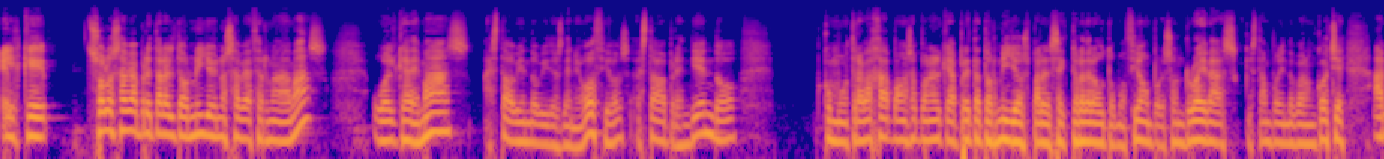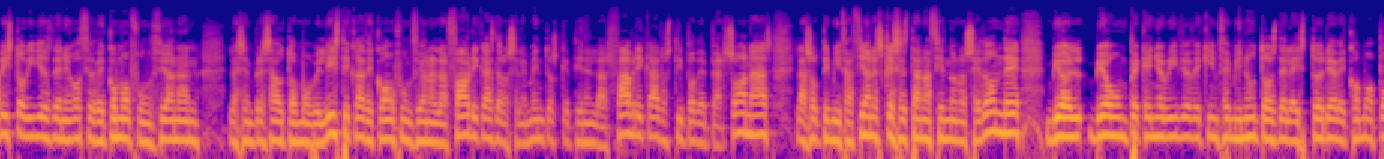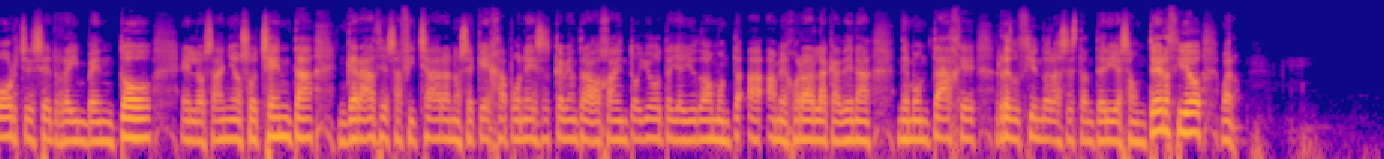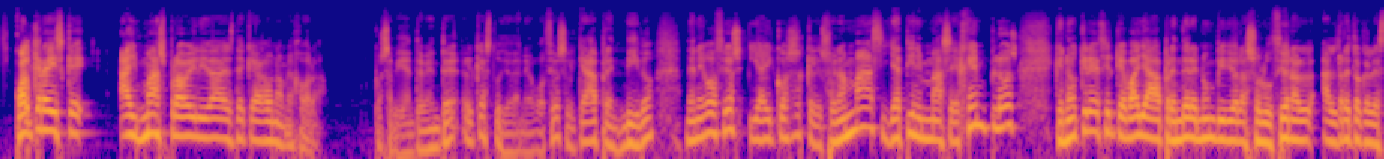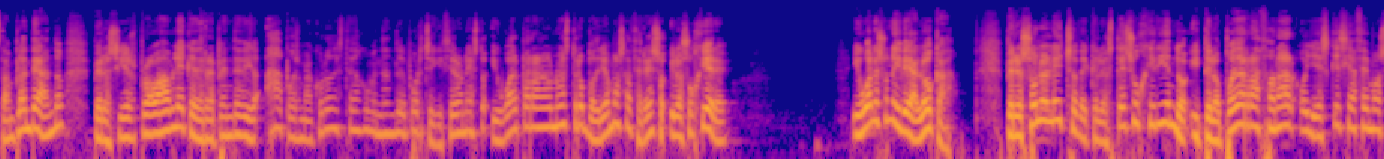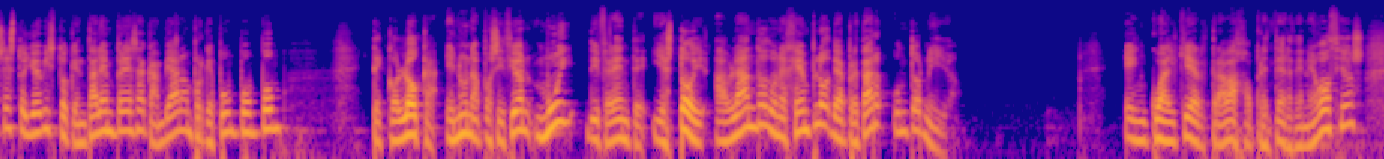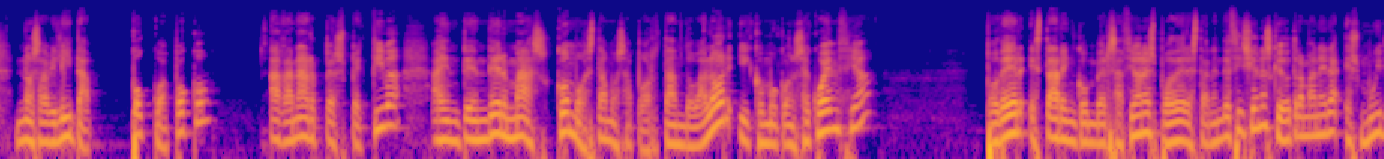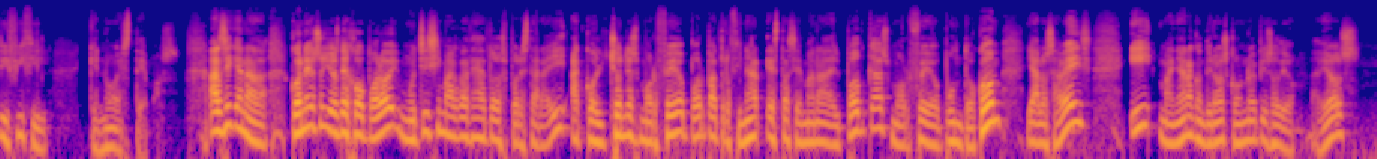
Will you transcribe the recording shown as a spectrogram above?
¿El que solo sabe apretar el tornillo y no sabe hacer nada más? ¿O el que además ha estado viendo vídeos de negocios, ha estado aprendiendo, como trabaja, vamos a poner que aprieta tornillos para el sector de la automoción, porque son ruedas que están poniendo para un coche, ha visto vídeos de negocio de cómo funcionan las empresas automovilísticas, de cómo funcionan las fábricas, de los elementos que tienen las fábricas, los tipos de personas, las optimizaciones que se están haciendo no sé dónde, vio, vio un pequeño vídeo de 15 minutos de la historia de cómo Porsche se reinventó en los años 80 gracias a fichar a no sé qué japoneses que habían trabajado en Toyota y ayudado a mejorar la cadena de montaje, reduciendo las estanterías a un tercio. Bueno, ¿cuál creéis que hay más probabilidades de que haga una mejora? Pues evidentemente el que ha estudiado de negocios, el que ha aprendido de negocios y hay cosas que le suenan más y ya tienen más ejemplos, que no quiere decir que vaya a aprender en un vídeo la solución al, al, reto que le están planteando, pero sí es probable que de repente diga, ah, pues me acuerdo de este documentante de Porsche que hicieron esto, igual para lo nuestro podríamos hacer eso y lo sugiere. Igual es una idea loca, pero solo el hecho de que lo esté sugiriendo y te lo pueda razonar, oye, es que si hacemos esto, yo he visto que en tal empresa cambiaron porque pum, pum, pum, te coloca en una posición muy diferente. Y estoy hablando de un ejemplo de apretar un tornillo. En cualquier trabajo aprender de negocios nos habilita poco a poco a ganar perspectiva, a entender más cómo estamos aportando valor y como consecuencia poder estar en conversaciones, poder estar en decisiones que de otra manera es muy difícil que no estemos. Así que nada, con eso yo os dejo por hoy. Muchísimas gracias a todos por estar ahí. A Colchones Morfeo por patrocinar esta semana del podcast, morfeo.com, ya lo sabéis. Y mañana continuamos con un nuevo episodio. Adiós.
